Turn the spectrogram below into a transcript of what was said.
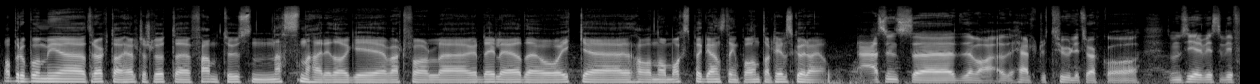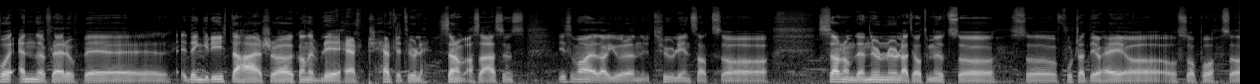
Apropos mye trøkk da, helt til slutt. 5000 nesten her i dag i hvert fall. Deilig er det å ikke ha noen maksbegrensning på antall tilskuere igjen? Jeg syns eh, det var helt utrolig trøkk. Og som du sier, hvis vi får enda flere oppi i den gryta her, så kan det bli helt, helt utrolig. Selv om altså, jeg syns de som var i dag, gjorde en utrolig innsats. og selv om det er 0-0 etter 80 minutter, så, så fortsetter de å heie og, og stå på. Så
